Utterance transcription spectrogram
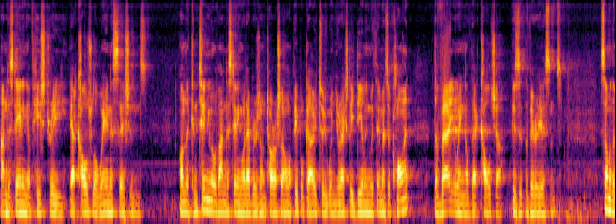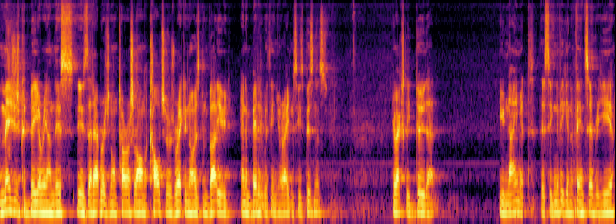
understanding of history, our cultural awareness sessions, on the continuum of understanding what Aboriginal and Torres Strait Islander people go to when you're actually dealing with them as a client, the valuing of that culture is at the very essence. Some of the measures could be around this is that Aboriginal and Torres Strait Islander culture is recognised and valued and embedded within your agency's business. You actually do that. You name it. There's significant events every year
